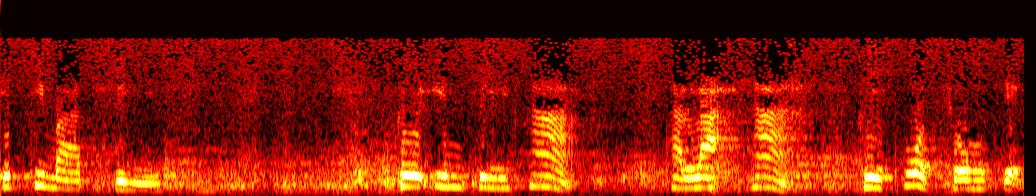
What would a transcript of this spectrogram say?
อิทธิบาทสี่คืออินทรีห้าพละห้าคือโพชฌงเจ็ด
